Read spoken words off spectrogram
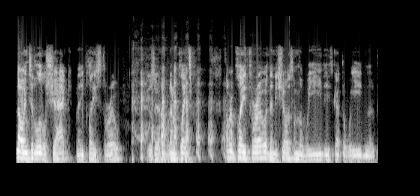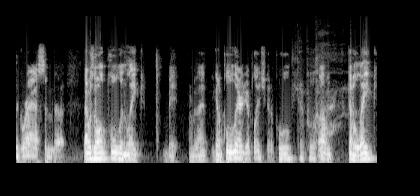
no, into the little shack, and then he plays through. He goes, I'm gonna play. Th- I'm gonna play through, and then he shows him the weed. He's got the weed and the, the grass, and uh, that was the whole pool and lake bit. Remember that? You got a pool there at your place? You got a pool? Got a pool. Well, got a lake.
